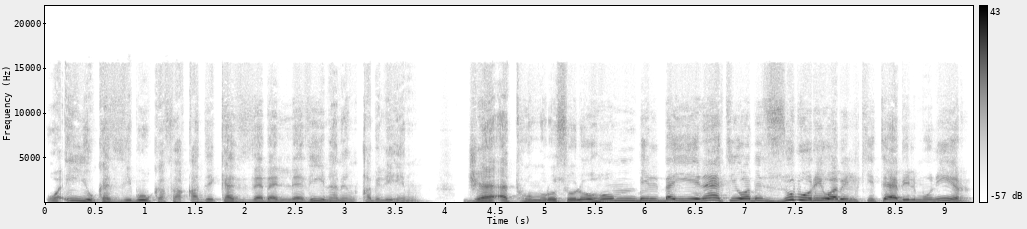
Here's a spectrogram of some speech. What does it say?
وإن يكذبوك فقد كذب الذين من قبلهم. جاءتهم رسلهم بالبينات وبالزبر وبالكتاب المنير.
